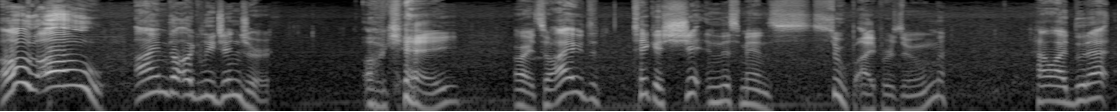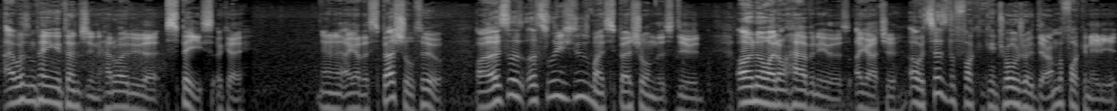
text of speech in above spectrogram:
oh oh, I'm the ugly ginger. Okay, all right. So I have to take a shit in this man's soup, I presume. How I do that? I wasn't paying attention. How do I do that? Space. Okay, and I got a special too. All right, let's let's at least use my special on this dude. Oh no, I don't have any of this. I got you. Oh, it says the fucking controls right there. I'm a fucking idiot.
